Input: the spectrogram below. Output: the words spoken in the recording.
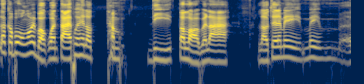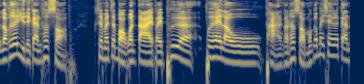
แล้วก็พระองค์ก็ไม่บอกวันตายเพื่อให้เราทำดีตลอดเวลา เราจะได้ไม่ไม่เราก็จะอยู่ในการทดสอบใช่ไหมจะบอกวันตายไปเพื่อเพื่อให้เราผ่านการทดสอบ มันก็ไม่ใช่การ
